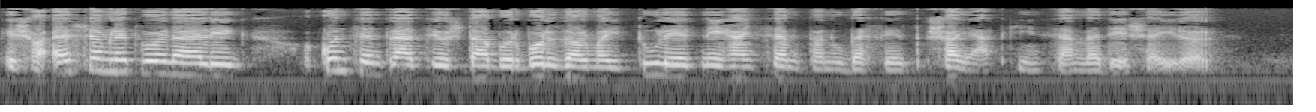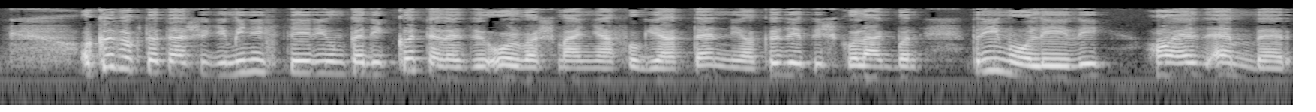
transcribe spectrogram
És ha ez sem lett volna elég, a koncentrációs tábor borzalmai túlélt néhány szemtanú beszélt saját kínszenvedéseiről. A közoktatásügyi minisztérium pedig kötelező olvasmányá fogja tenni a középiskolákban Primo Lévi Ha ez ember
